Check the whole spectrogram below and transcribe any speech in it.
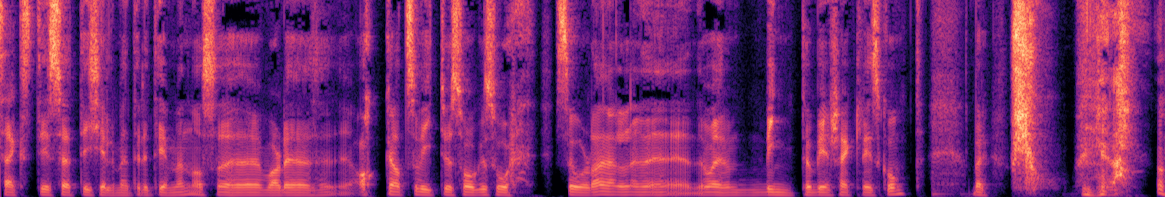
60-70 km i timen, og så var det akkurat så vidt du så sol, sola, eller det var begynte å bli skikkelig skumt. Bare Ja.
